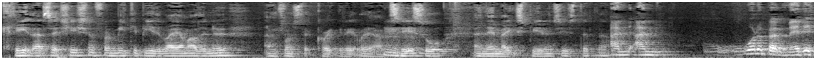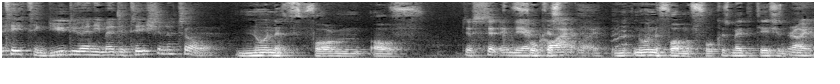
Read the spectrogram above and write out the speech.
create that situation for me to be the way I'm are now? Influenced it quite greatly, I'd say Mhm. so. And then my experiences did that. And and what about meditating? Do you do any meditation at all? Known the form of Just sitting there Focus. quietly. known the form of focus meditation, Right.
